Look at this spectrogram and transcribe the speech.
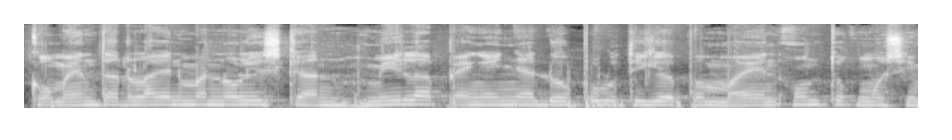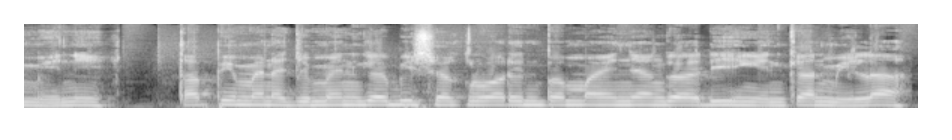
Komentar lain menuliskan, Mila pengennya 23 pemain untuk musim ini, tapi manajemen gak bisa keluarin pemain yang gak diinginkan Mila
